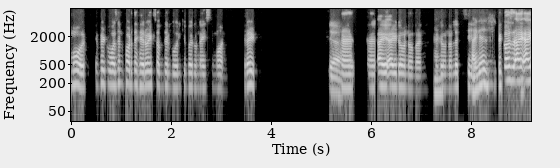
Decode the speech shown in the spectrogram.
more if it wasn't for the heroics of their goalkeeper Unai Simon, right? yeah. And, and I I don't know, man. I Mhm. don't know. Let's see. I guess Because I I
